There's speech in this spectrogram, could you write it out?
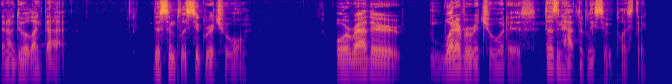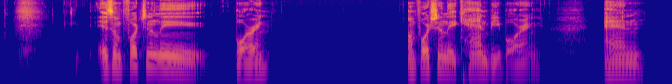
then I'll do it like that. The simplistic ritual, or rather, whatever ritual it is, doesn't have to be simplistic, is unfortunately boring. Unfortunately, can be boring. And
